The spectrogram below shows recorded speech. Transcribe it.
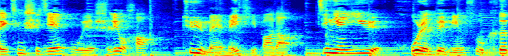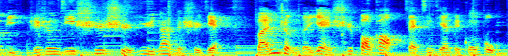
北京时间五月十六号，据美媒体报道，今年一月，湖人队名宿科比直升机失事遇难的事件完整的验尸报告在今天被公布。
